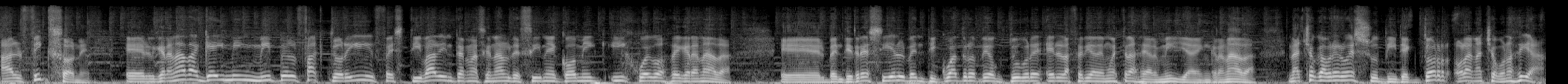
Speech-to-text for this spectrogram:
al Fixone, el Granada Gaming Meeple Factory, Festival Internacional de Cine, Cómic y Juegos de Granada. Eh, el 23 y el 24 de octubre en la Feria de Muestras de Armilla, en Granada. Nacho Cabrero es su director. Hola Nacho, buenos días.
